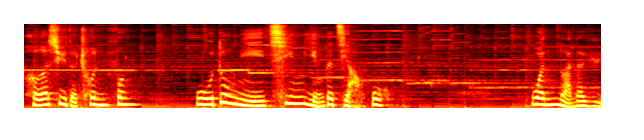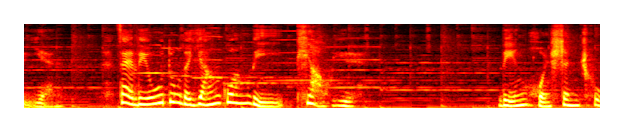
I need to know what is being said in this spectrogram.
和煦的春风，舞动你轻盈的脚步；温暖的语言，在流动的阳光里跳跃。灵魂深处，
